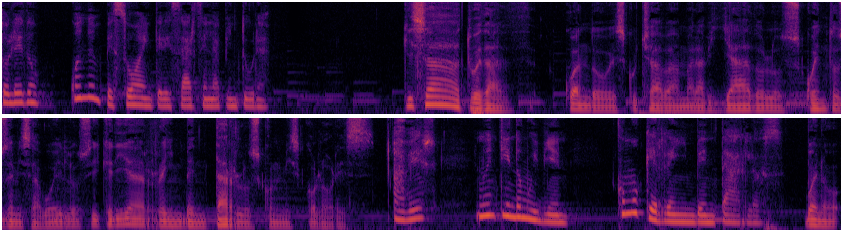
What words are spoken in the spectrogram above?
Toledo, ¿cuándo empezó a interesarse en la pintura? Quizá a tu edad, cuando escuchaba maravillado los cuentos de mis abuelos y quería reinventarlos con mis colores. A ver, no entiendo muy bien. ¿Cómo que reinventarlos? Bueno,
